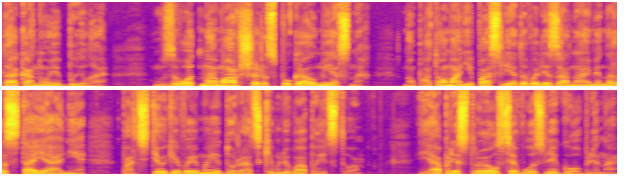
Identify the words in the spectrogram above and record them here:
так оно и было. Взвод на марше распугал местных, но потом они последовали за нами на расстоянии, подстегиваемые дурацким любопытством. Я пристроился возле гоблина.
